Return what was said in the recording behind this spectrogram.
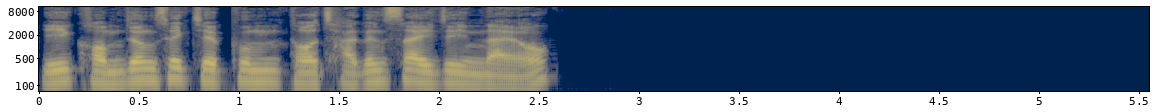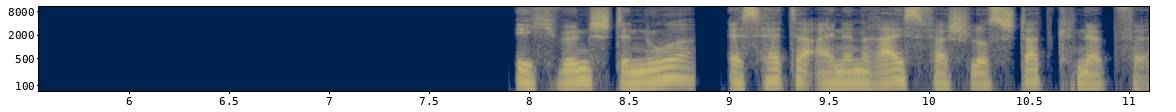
이 검정색 제품 더 작은 사이즈 있나요? Ich wünschte nur, es hätte einen Reißverschluss statt Knöpfe.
